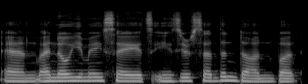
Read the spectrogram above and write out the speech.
And I know you may say it's easier said than done, but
